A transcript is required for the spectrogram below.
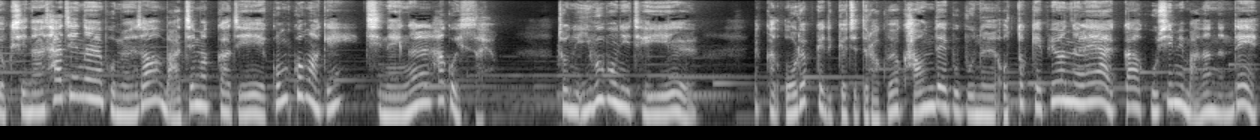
역시나 사진을 보면서 마지막까지 꼼꼼하게 진행을 하고 있어요. 저는 이 부분이 제일 약간 어렵게 느껴지더라고요. 가운데 부분을 어떻게 표현을 해야 할까 고심이 많았는데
